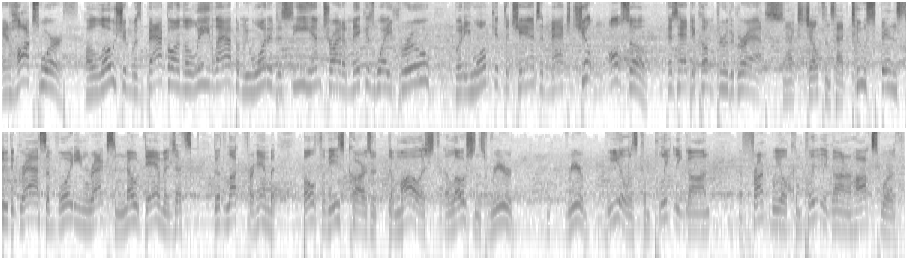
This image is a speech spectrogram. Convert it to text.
And Hawksworth, Aleshin was back on the lead lap, and we wanted to see him try to make his way through, but he won't get the chance. And Max Chilton also has had to come through the grass. Max Chilton's had two spins through the grass, avoiding wrecks and no damage. That's good luck for him, but both of these cars are demolished. Aleshin's rear rear wheel is completely gone. The front wheel completely gone on Hawksworth.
